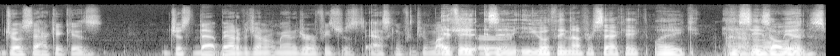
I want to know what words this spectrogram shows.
Joe Sakic is just that bad of a general manager, or if he's just asking for too much. It's, it, is it or- an ego thing now for Sakic? Like he sees know, all man. his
